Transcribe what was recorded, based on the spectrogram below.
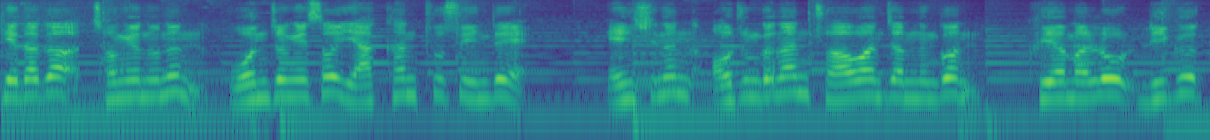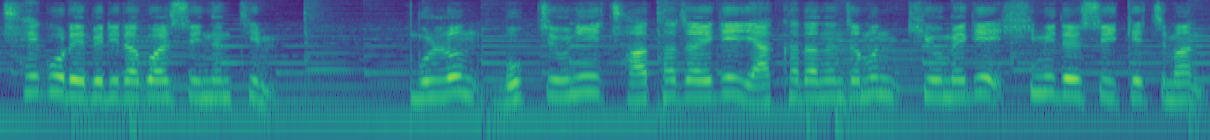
게다가 정현우는 원정에서 약한 투수인데 NC는 어중간한 좌완 잡는 건 그야말로 리그 최고 레벨이라고 할 수 있는 팀. 물론 목지훈이 좌타자에게 약하다는 점은 키움에게 힘이 될 수 있겠지만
